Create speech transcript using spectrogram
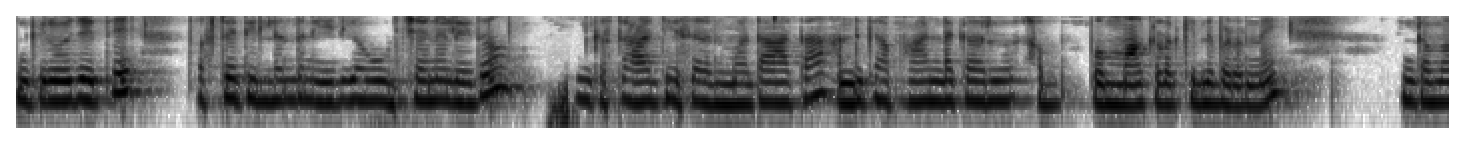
ఇంక ఈరోజైతే ఫస్ట్ అయితే ఇల్లంతా నీట్గా ఊడ్చానో లేదో ఇంకా స్టార్ట్ చేశారనమాట ఆట. అందుకే ఆ పాండకారు ఆ బొమ్మ అక్కడ కింద పడి ఉన్నాయి. ఇంకా మా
